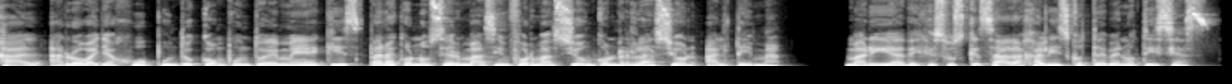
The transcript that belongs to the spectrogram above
hal@yahoo.com.mx para conocer más información con relación al tema. María de Jesús Quesada, Jalisco TV Noticias.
